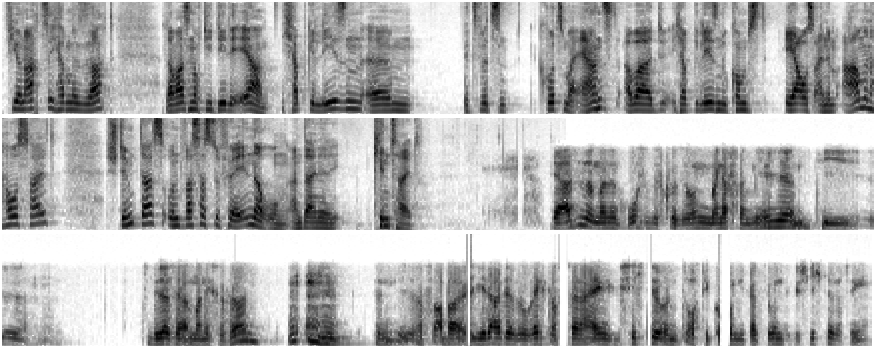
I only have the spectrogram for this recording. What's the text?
84 haben wir gesagt. Da war es noch die DDR. Ich habe gelesen, ähm, jetzt wird's kurz mal ernst, aber ich habe gelesen, du kommst eher aus einem armen Haushalt. Stimmt das? Und was hast du für Erinnerungen an deine Kindheit? Ja, es ist immer eine große Diskussion in meiner Familie, die äh, will das ja immer nicht so hören. Aber jeder hat ja so Recht auf seine eigene Geschichte und auch die Kommunikation der Geschichte, deswegen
